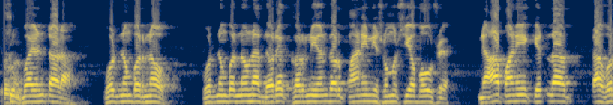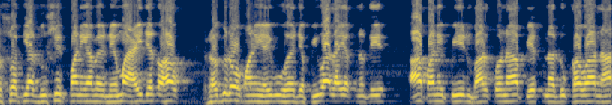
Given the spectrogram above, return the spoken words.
સુખભાઈ અંટાળા વોર્ડ નંબર નવ. વોર્ડ નંબર નવના દરેક ઘરની અંદર પાણીની સમસ્યા બહુ છે. ને આ પાણી કેટલા તા વર્ષો ત્યાં દૂષિત પાણી આવે ને એમાં આવી જાય તો હાવ રગડો પાણી આવ્યું હોય જે પીવા લાયક નથી. આ પાણી પીને બાળકોના પેટના દુખાવા ના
